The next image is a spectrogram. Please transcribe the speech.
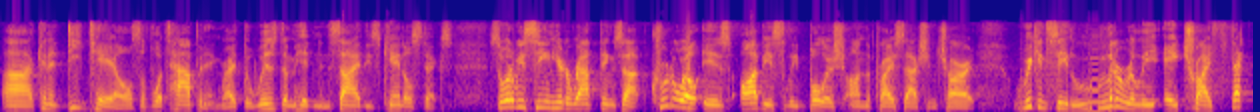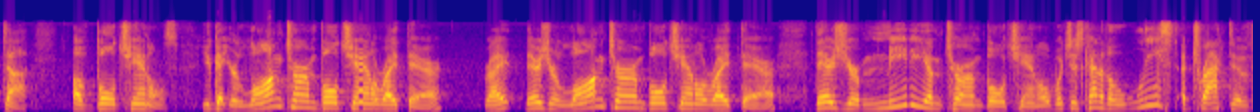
uh, kind of details of what's happening, right? The wisdom hidden inside these candlesticks. So what are we seeing here to wrap things up? Crude oil is obviously bullish on the price action chart. We can see literally a trifecta of bull channels. You get your long-term bull channel right there, right? There's your long-term bull channel right there. There's your medium-term bull channel, which is kind of the least attractive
